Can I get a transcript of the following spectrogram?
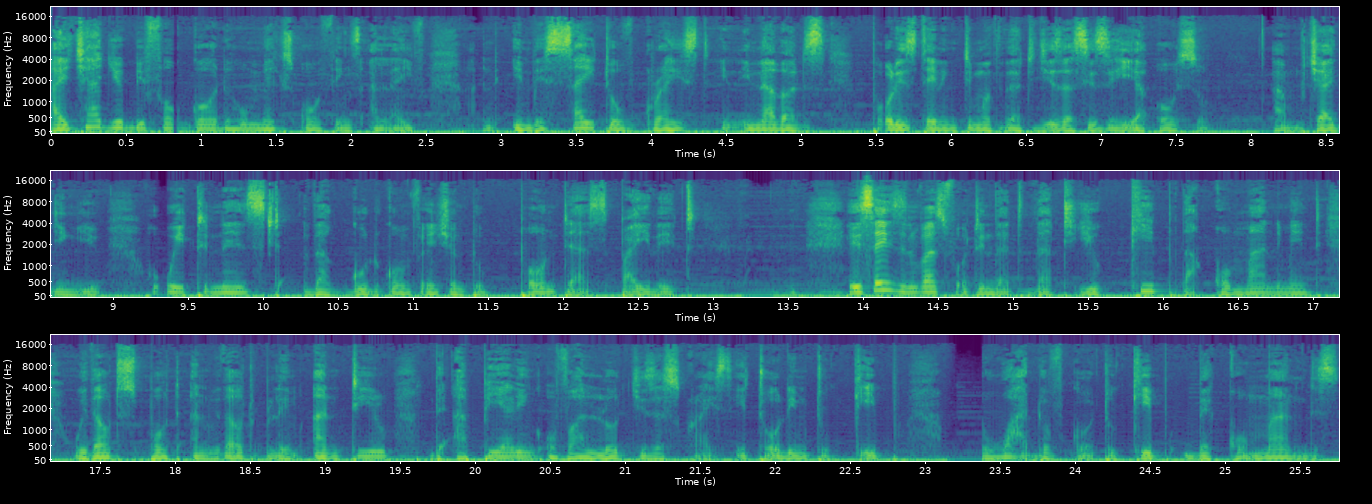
I charge you before God who makes all things alive and in the sight of Christ. In, in other words, Paul is telling Timothy that Jesus is here also. I'm charging you. Who witnessed the good confession to Pontius Pilate. He says in verse 14 that, that you keep the commandment without spot and without blame until the appearing of our Lord Jesus Christ. He told him to keep word of God, to keep the commands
